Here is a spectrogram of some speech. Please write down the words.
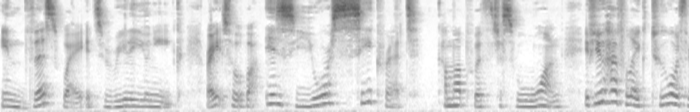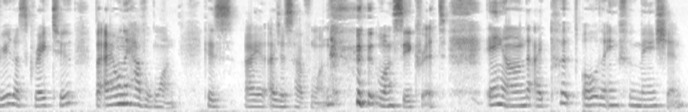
in this way. It's really unique, right? So, what is your secret come up with just one. If you have like two or three, that's great too. But I only have one because I, I just have one, one secret. And I put all the information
